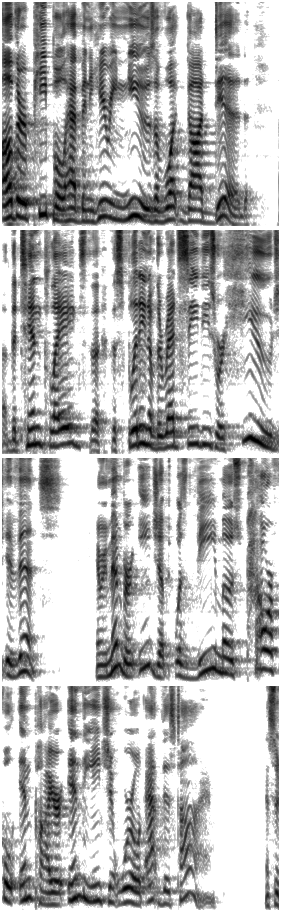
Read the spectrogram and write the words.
other people have been hearing news of what God did. Uh, the 10 plagues, the, the splitting of the Red Sea, these were huge events. And remember, Egypt was the most powerful empire in the ancient world at this time. And so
